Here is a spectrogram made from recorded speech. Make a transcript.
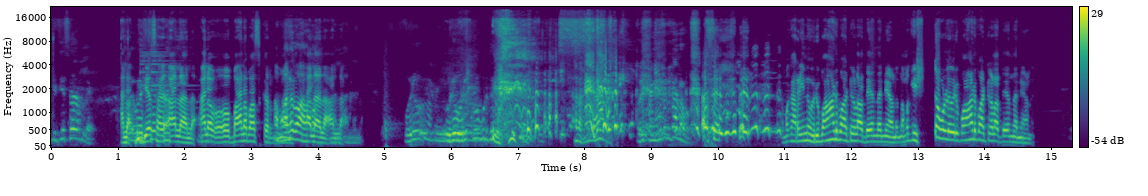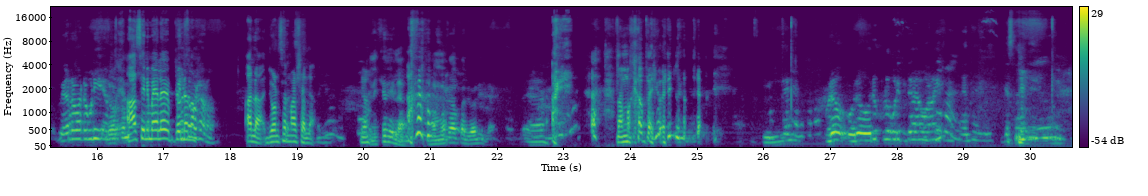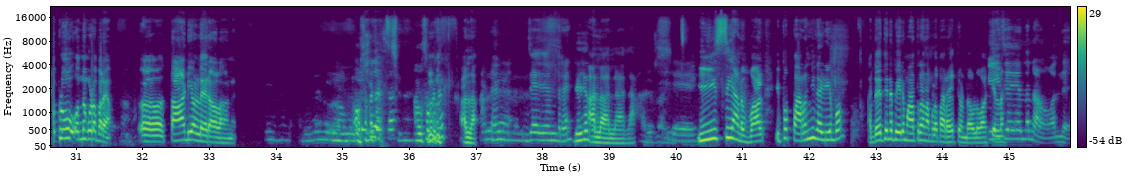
അല്ല വിദ്യാസാഗർ അല്ല അല്ല. അല്ല ഓ, ബാലഭാസ്കർ അല്ല അല്ല അല്ല. ഒരു ഒരു ഒരു ക്ലൂ കൊടുത്തു ഒരു സംഗീതം എടുക്കാലോ? നമുക്ക് ഒരുപാട് പാട്ടുകൾ അദ്ദേഹം തന്നെയാണ്. നമുക്ക് ഇഷ്ടമുള്ള ഒരുപാട് പാട്ടുകൾ അദ്ദേഹം തന്നെയാണ്. വേറെ പാട്ട് കൂടി ആ സിനിമയിലെ പിന്നെ അല്ല ജോൺസൺ മാഷ് അല്ല എനിക്കറിയില്ല. നമുക്ക് ആ പരിപാടി ഇല്ല നമുക്ക് ആ പരിപാടി ഇല്ല ഒരു ഒരു ഒരു ക്ലൂ കൂടി ക്ലൂ ഒന്നും കൂടെ പറയാം. താടിയുള്ള ഒരാളാണ്. അല്ല. ജയചന്ദ്രൻ. അല്ല അല്ല അല്ല ഈസിയാണ്. വാൾ ഇപ്പൊ പറഞ്ഞു കഴിയുമ്പോൾ അദ്ദേഹത്തിന്റെ പേര് മാത്രമേ നമ്മൾ പറയത്തുണ്ടാവുള്ളൂ. ബാക്കിയല്ല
